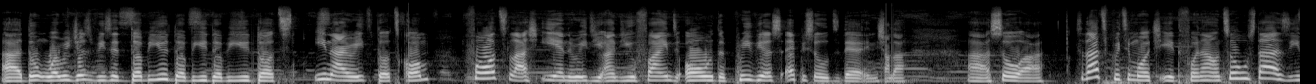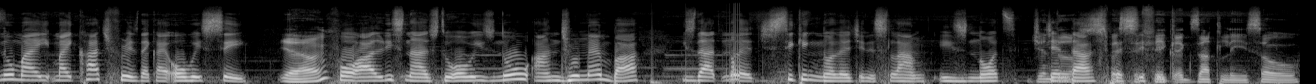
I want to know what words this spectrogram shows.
uh, don't worry, just visit www.enarrate.com forward slash en radio and you find all the previous episodes there inshallah uh so uh so that's pretty much it for now so Ustaz you know my my catchphrase like i always say Yeah. for our listeners to always know and remember is that knowledge seeking knowledge in islam is not Gender specific. Exactly. So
